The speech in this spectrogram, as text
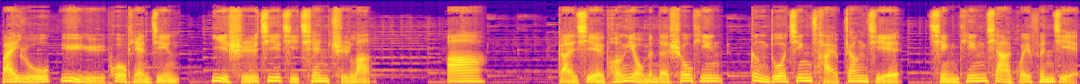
白如玉语破天经，一时激起千尺浪。啊！感谢朋友们的收听，更多精彩章节，请听下回分解。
